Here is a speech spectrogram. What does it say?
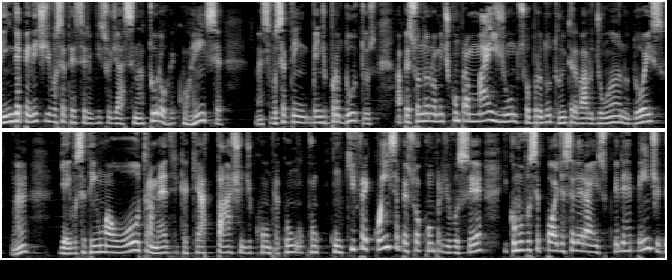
Independente de você ter serviço de assinatura ou recorrência, né? se você tem, vende produtos, a pessoa normalmente compra mais de um do seu produto no intervalo de um ano, dois, né? E aí você tem uma outra métrica que é a taxa de compra, com, com, com, que frequência a pessoa compra de você e como você pode acelerar isso. Porque de repente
